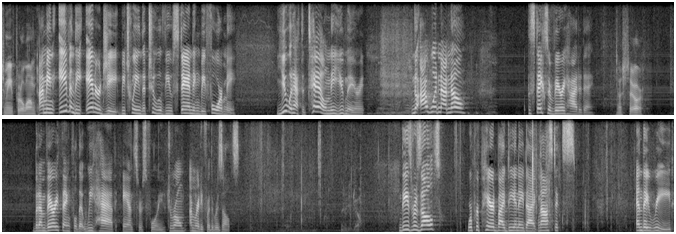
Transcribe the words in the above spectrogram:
to me for a long time. I mean, even the energy between the two of you standing before me, you would have to tell me you married. No, I would not know. The stakes are very high today. Yes, they are. But I'm very thankful that we have answers for you. Jerome, I'm ready for the results. There you go. These results were prepared by DNA Diagnostics, and they read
